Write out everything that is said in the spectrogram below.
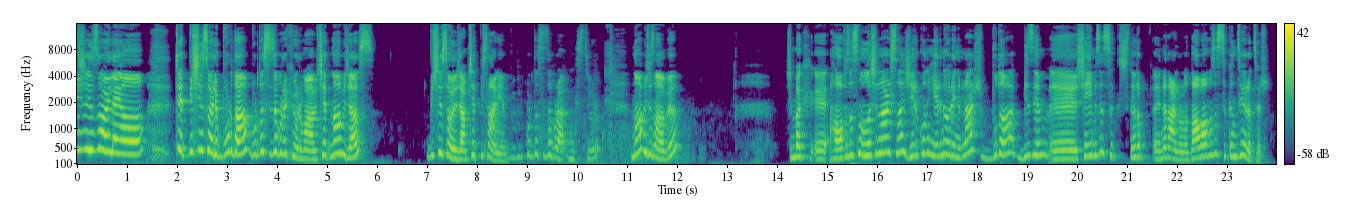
söyle ya. Chat bir şey söyle. Burada, burada size bırakıyorum abi. Chat ne yapacağız? Bir şey söyleyeceğim. Chat bir saniye. Burada size bırakmak istiyorum. Ne yapacağız abi? Şimdi bak e, hafızasına ulaşırlarsa Jericho'nun yerini öğrenirler. Bu da bizim e, şeyimizin sıkıştırıp e, ne derler ona davamızı sıkıntı yaratır.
